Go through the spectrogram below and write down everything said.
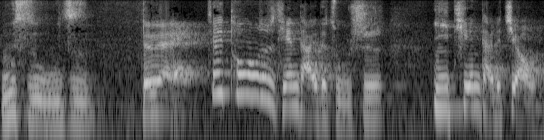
无时无知，对不对？这些通通都是天台的祖师依天台的教理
